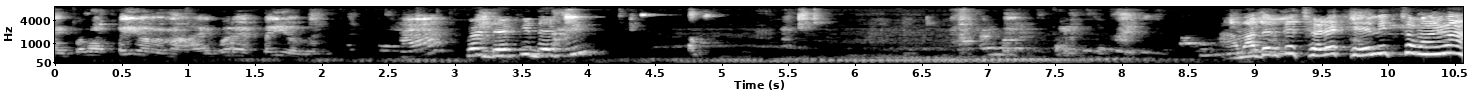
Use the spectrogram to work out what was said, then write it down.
একবার একটাই হবে মা একবার একটাই হবে। ওই দেখি দেখি। আমাদেরকে ছেড়ে খেয়ে নিচ্ছ মাইমা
